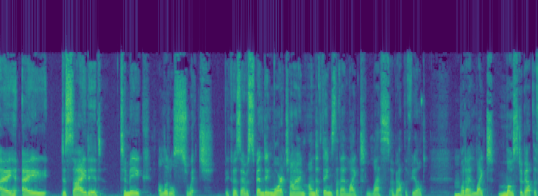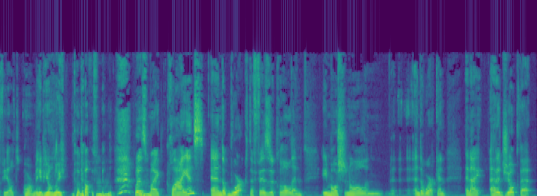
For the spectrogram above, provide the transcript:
I I decided to make a little switch because I was spending more time on the things that I liked less about the field. What I liked most about the field, or maybe only about the field, was my clients and the work, the physical and emotional and and the work. And and I had a joke that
